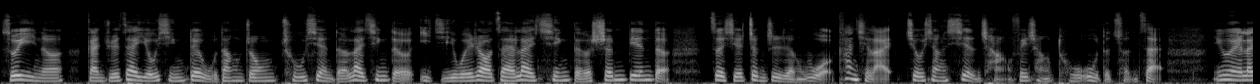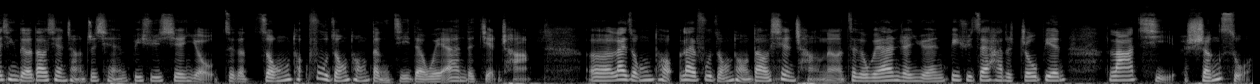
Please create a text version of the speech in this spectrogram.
所以呢，感觉在游行队伍当中出现的赖清德，以及围绕在赖清德身边的这些政治人物，看起来就像现场非常突兀的存在。因为赖清德到现场之前，必须先有这个总统、副总统等级的维安的检查。呃，赖总统、赖副总统到现场呢，这个维安人员必须在他的周边拉起绳索，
